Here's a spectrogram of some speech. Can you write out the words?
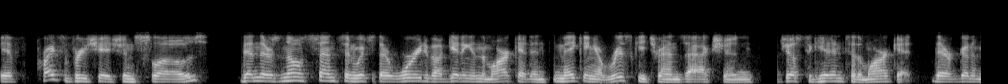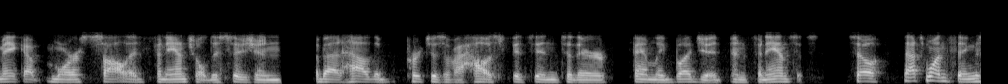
If price appreciation slows, then there's no sense in which they're worried about getting in the market and making a risky transaction just to get into the market. They're going to make a more solid financial decision about how the purchase of a house fits into their family budget and finances. So that's one thing.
